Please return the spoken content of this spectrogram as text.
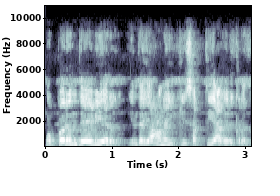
முப்பெருந்தேவியர் இந்த யானைக்கு சக்தியாக இருக்கிறது.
